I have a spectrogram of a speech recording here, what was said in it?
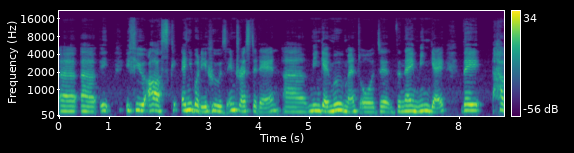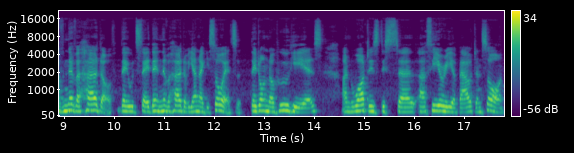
uh, uh, if you ask anybody who is interested in uh, Mingei movement or the, the name Mingei, they have never heard of. They would say they never heard of Yanagi Soetsu. They don't know who he is and what is this uh, uh, theory about and so on.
